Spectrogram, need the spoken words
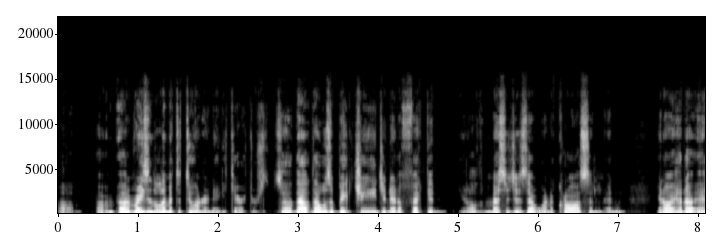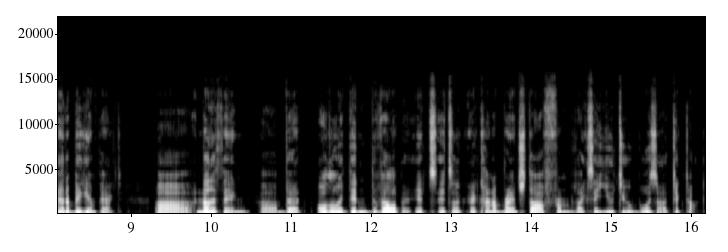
uh, uh, raising the limit to 280 characters. So that that was a big change, and it affected you know the messages that went across, and and you know it had a it had a big impact. uh, another thing uh, that although it didn't develop, it's it's a it kind of branched off from like say YouTube was uh, TikTok,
